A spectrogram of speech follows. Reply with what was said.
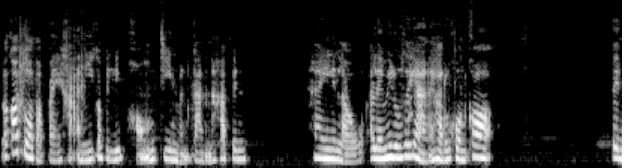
แล้วก็ตัวต่อไปค่ะ อันนี้ก็เป็นลิปของจีนเหมือนกันนะคะ เป็นไฮเหลาอะไรไม่รู้สักอย่างนะคะทุกคนก็ เป็น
